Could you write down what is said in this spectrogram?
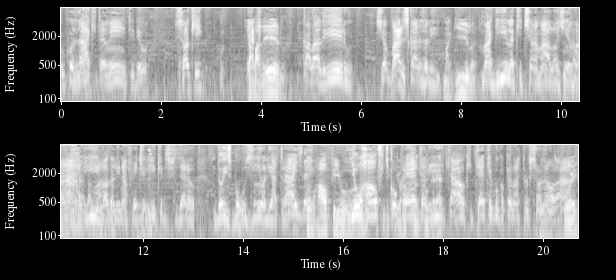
O Kozak também, entendeu? Só que. é Cavaleiro. aqui- Cavaleiro. Tinha vários caras ali. Maguila. Maguila, que tinha uma lojinha Marra ali, logo ali na frente ali, que eles fizeram dois bolzinhos ali atrás, né? Com o Ralph e o. E o Ralph de E o Ralph concreto de ali concreto. e tal, que até teve um campeonato profissional lá. Foi.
